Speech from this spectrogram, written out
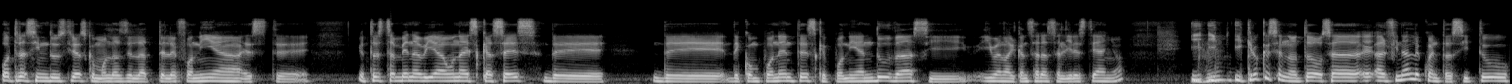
otras industrias como las de la telefonía. Este, entonces también había una escasez de, de, componentes que ponían dudas si iban a alcanzar a salir este año. Y, creo que se notó, o sea, eh, al final de cuentas, si tú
